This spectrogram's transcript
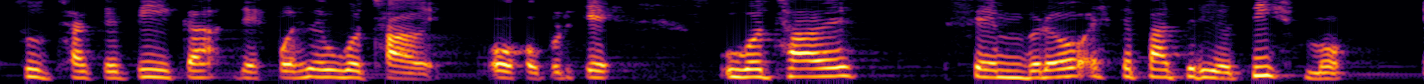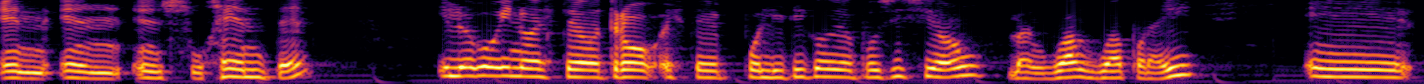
su chaquetica, después de Hugo Chávez. Ojo, porque Hugo Chávez sembró este patriotismo en, en, su gente y luego vino este otro, este político de oposición, Manguangua, por ahí, eh,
